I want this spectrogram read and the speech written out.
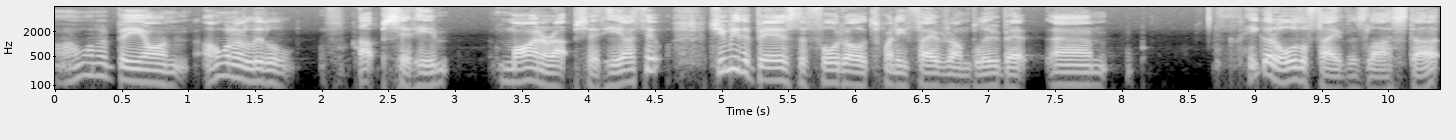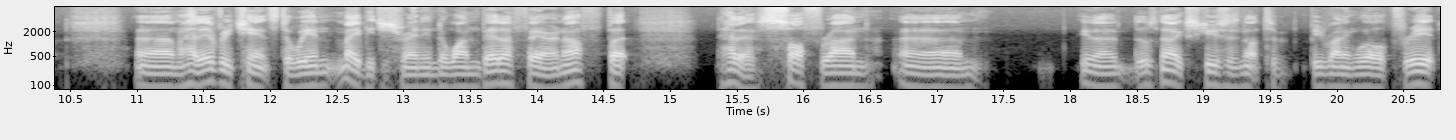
I want to be on. I want a little upset here, minor upset here. I think Jimmy the Bear's the four dollar twenty favourite on Bluebet. Um, he got all the favours last start. Um, had every chance to win. Maybe just ran into one better. Fair enough, but had a soft run. Um, you know, there was no excuses not to be running well for it.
